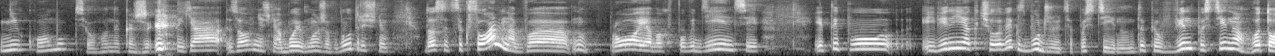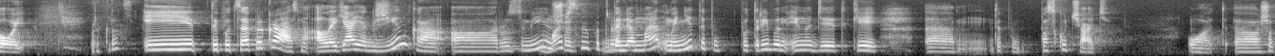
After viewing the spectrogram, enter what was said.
Нікому цього не кажи. Я зовнішньо або може внутрішньо досить сексуальна в, ну, в проявах, в поведінці. І, типу, і він як чоловік збуджується постійно. Ну, Типу, він постійно готовий. Прекрасно. І, типу, це прекрасно. Але я, як жінка, а, розумію, Маєш що для мене мені, типу, потрібен іноді такий, е, типу, паскучать. От, е, щоб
